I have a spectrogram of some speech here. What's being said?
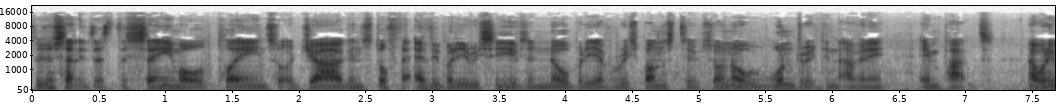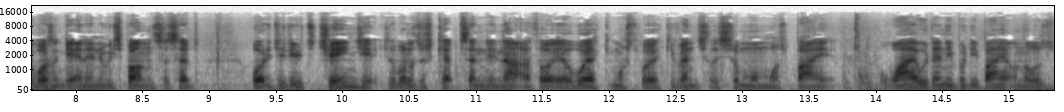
they just sent it as the same old plain sort of jargon stuff that everybody receives and nobody ever responds to. So no wonder it didn't have any impact. Now, when he wasn't getting any response, I said, "What did you do to change it?" So, well, I just kept sending that, and I thought it'll work. It must work eventually. Someone must buy it. But why would anybody buy it on those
